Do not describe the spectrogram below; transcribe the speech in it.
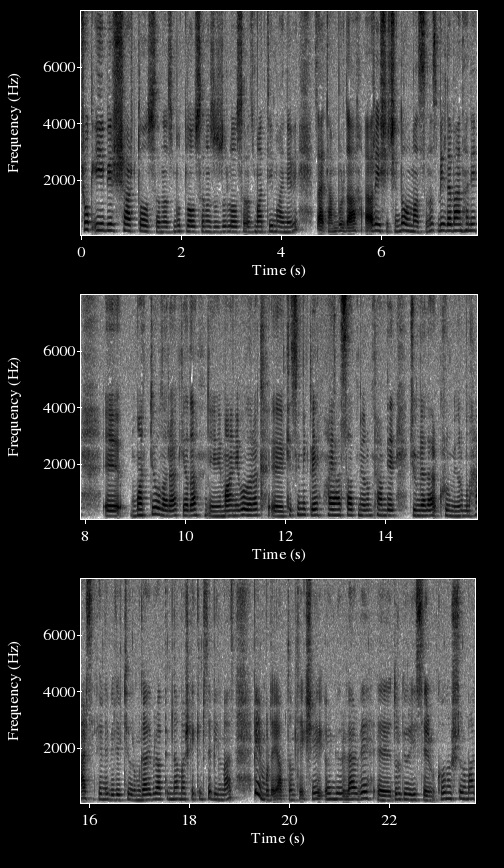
çok iyi bir şartta olsanız, mutlu olsanız, huzurlu olsanız, maddi manevi zaten burada arayış içinde olmazsınız. Bir de ben hani e, maddi olarak ya da e, manevi olarak e, kesinlikle hayal satmıyorum, pembe cümleler kurmuyorum. Bunu her seferinde belirtiyorum. Gaybı Rabbimden başka kimse bilmez. Benim burada yaptığım tek şey öngörüler ve e, durgörü hislerimi konuşturmak.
